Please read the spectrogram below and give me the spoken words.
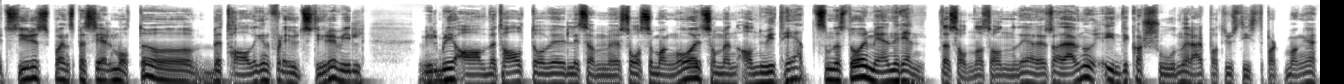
utstyres på en spesiell måte, og betalingen for det utstyret vil, vil bli avbetalt over liksom så og så mange år, som en annuitet, som det står, med en rente sånn og sånn. Det så det er jo noen indikasjoner her på at Justisdepartementet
